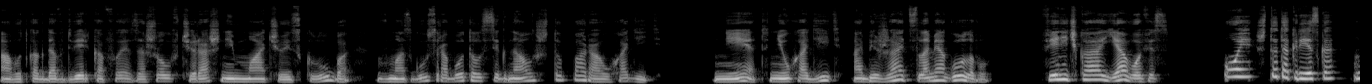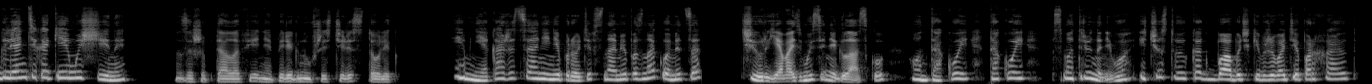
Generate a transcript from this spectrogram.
А вот когда в дверь кафе зашел вчерашний мачо из клуба, в мозгу сработал сигнал, что пора уходить. Нет, не уходить, а бежать, сломя голову. Фенечка, я в офис. Ой, что так резко? Гляньте, какие мужчины, зашептала Феня, перегнувшись через столик. И мне кажется, они не против с нами познакомиться. Чур, я возьму синеглазку. Он такой, такой, смотрю на него и чувствую, как бабочки в животе порхают.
